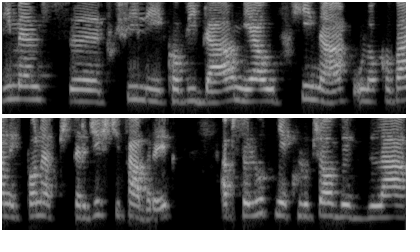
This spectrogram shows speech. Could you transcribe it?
Siemens e, w chwili COVID-a miał w Chinach ulokowanych ponad 40 fabryk, absolutnie kluczowych dla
